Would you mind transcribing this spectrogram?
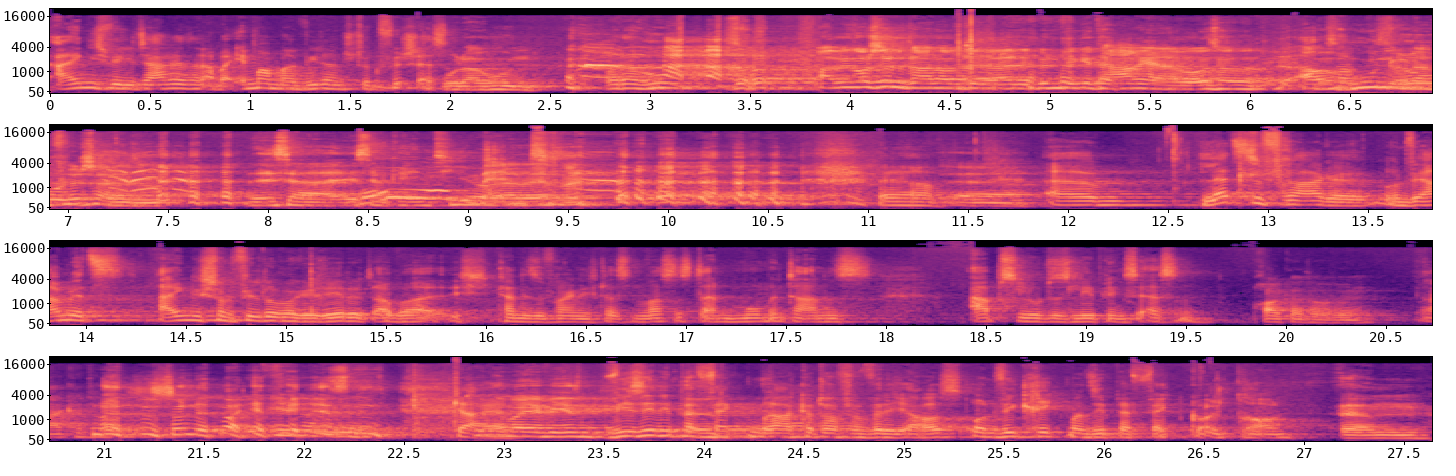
eigentlich Vegetarier sind, aber immer mal wieder ein Stück Fisch essen. Oder Huhn. Oder Huhn. So. Habe ich auch schon getan, ob ich ich bin Vegetarier, aber außer, Außer Huhn oder. Fisch oder so. Das ist ja, ist ja kein Tier oder was. Ja. Ähm, letzte Frage. Und wir haben jetzt eigentlich schon viel darüber geredet, aber ich kann diese Frage nicht lassen. Was ist dein momentanes absolutes Lieblingsessen? Bratkartoffeln. Das ist schon immer gewesen. Schon immer gewesen. Wie sehen die perfekten Bratkartoffeln für dich aus und wie kriegt man sie perfekt goldbraun? Ähm,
